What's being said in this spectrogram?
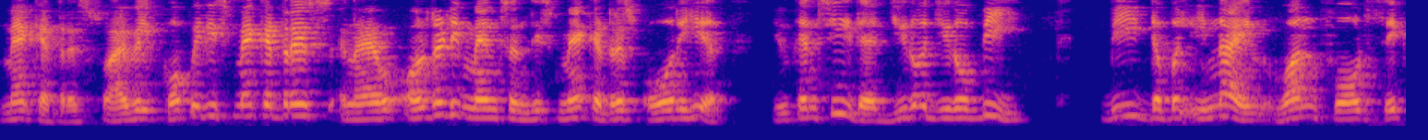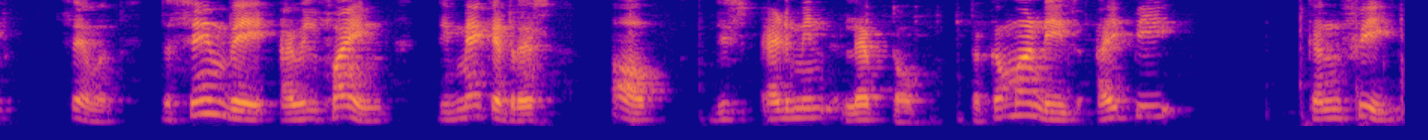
MAC address. So I will copy this MAC address and I have already mentioned this MAC address over here. You can see that 00B BEE9 7. The same way I will find the MAC address of this admin laptop. The command is ipconfig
